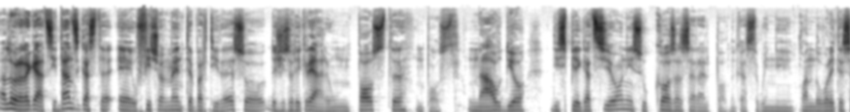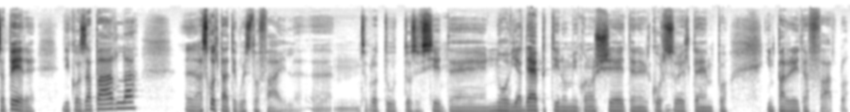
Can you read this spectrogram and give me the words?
Allora ragazzi, Tanzcast è ufficialmente partita. Adesso ho deciso di creare un post, un post, un audio di spiegazioni su cosa sarà il podcast. Quindi quando volete sapere di cosa parla, eh, ascoltate questo file. Eh, soprattutto se siete nuovi adepti, non mi conoscete, nel corso del tempo imparerete a farlo.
